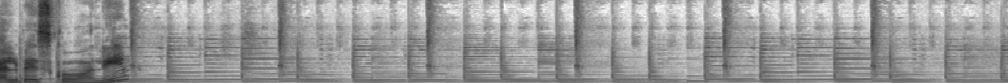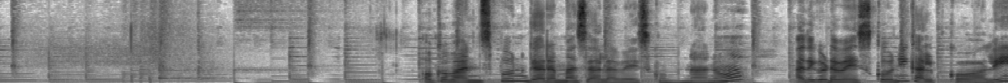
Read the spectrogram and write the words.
కలిపేసుకోవాలి. ఒక వన్ స్పూన్ గరం మసాలా వేసుకుంటున్నాను. అది కూడా వేసుకొని కలుపుకోవాలి.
